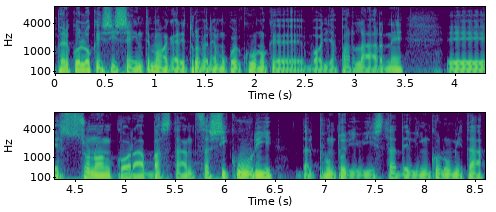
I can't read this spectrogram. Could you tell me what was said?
per quello che si sente, ma magari troveremo qualcuno che voglia parlarne, e sono ancora abbastanza sicuri dal punto di vista dell'incolumità.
